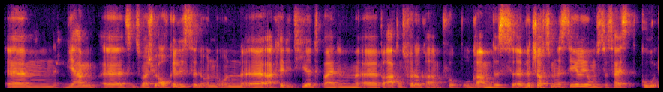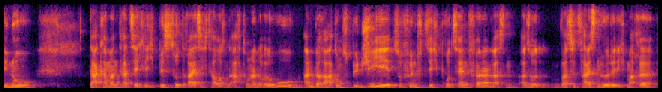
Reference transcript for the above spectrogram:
Ähm, wir haben, äh, sind zum Beispiel auch gelistet und, und äh, akkreditiert bei einem äh, Beratungsförderprogramm des äh, Wirtschaftsministeriums, das heißt GoInno. Da kann man tatsächlich bis zu 30.800 Euro an Beratungsbudget zu 50 Prozent fördern lassen. Also was jetzt heißen würde, ich mache,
